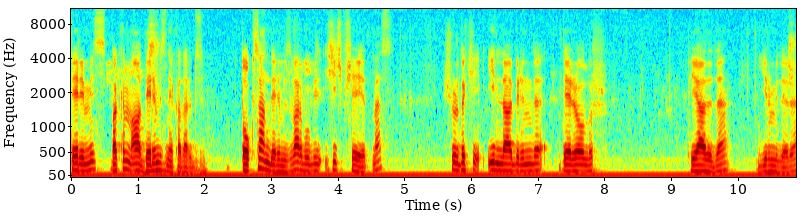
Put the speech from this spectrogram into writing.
Derimiz, bakın aa derimiz ne kadar bizim. 90 derimiz var. Bu bir, hiçbir şey yetmez. Şuradaki illa birinde deri olur. Piyadede 20 deri.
